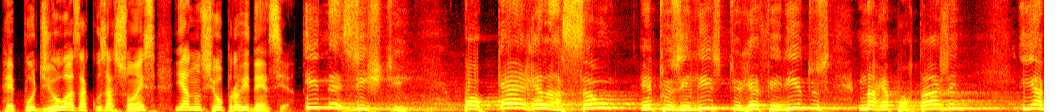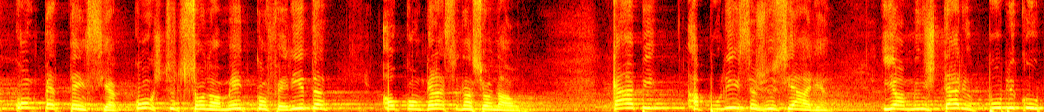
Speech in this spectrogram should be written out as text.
repudiou as acusações e anunciou providência. Inexiste qualquer relação entre os ilícitos referidos na reportagem e a competência constitucionalmente conferida ao Congresso Nacional. Cabe à Polícia Judiciária e ao Ministério Público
